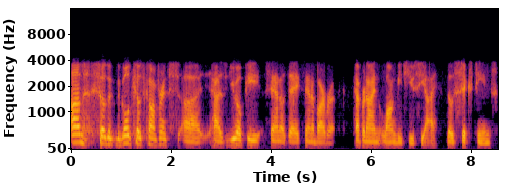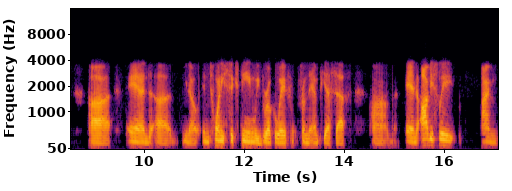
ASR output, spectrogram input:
Um, so the, the Gold Coast Conference uh, has UOP, San Jose, Santa Barbara, Pepperdine, Long Beach, UCI, those six teams. Uh, and, uh, you know, in 2016, we broke away from, from the MPSF. Um, and obviously, I'm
